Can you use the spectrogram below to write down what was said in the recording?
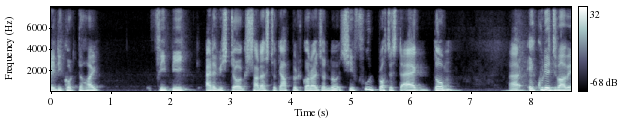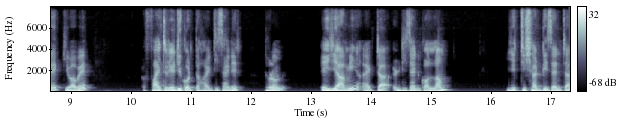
রেডি করতে হয় ফিপিক পিক অ্যাডাবি স্টক আপলোড করার জন্য। সেই ফুল প্রসেসটা একদম একুরেটভাবে কীভাবে ফাইলটা রেডি করতে হয় ডিজাইনের ধরুন, এই যে আমি একটা ডিজাইন করলাম যে টি শার্ট ডিজাইনটা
